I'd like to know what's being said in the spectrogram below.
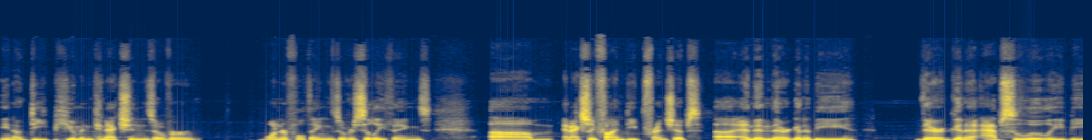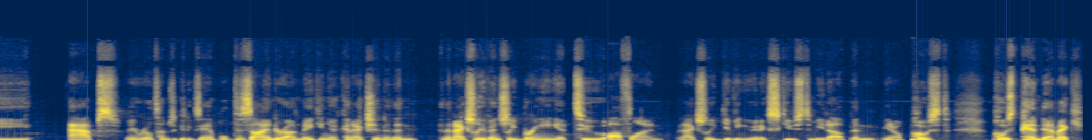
you know deep human connections over wonderful things over silly things um, and actually find deep friendships. Uh, and then they're going to be they're going to absolutely be apps I mean, real time's a good example designed around making a connection and then and then actually eventually bringing it to offline and actually giving you an excuse to meet up. And you know post post pandemic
